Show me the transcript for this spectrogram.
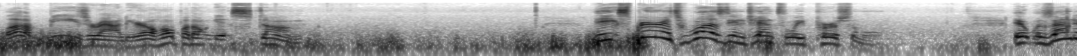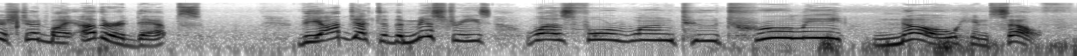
A lot of bees around here. I hope I don't get stung. The experience was intensely personal. It was understood by other adepts. The object of the mysteries was for one to truly know himself.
